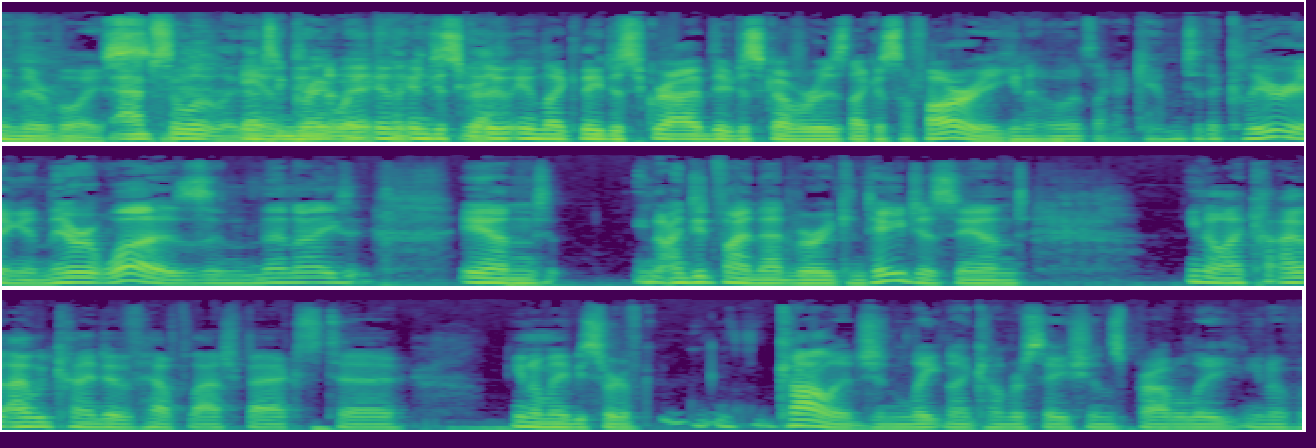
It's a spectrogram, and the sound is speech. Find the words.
in their voice. Absolutely. That's a great and, way And, and, descri- yeah. and like they describe their discovery as like a safari. You know, it's like I came to the clearing and there it was, and then I, and you know I did find that very contagious, and you know I I would kind of have flashbacks to. You know, maybe sort of college and late night conversations. Probably, you know,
